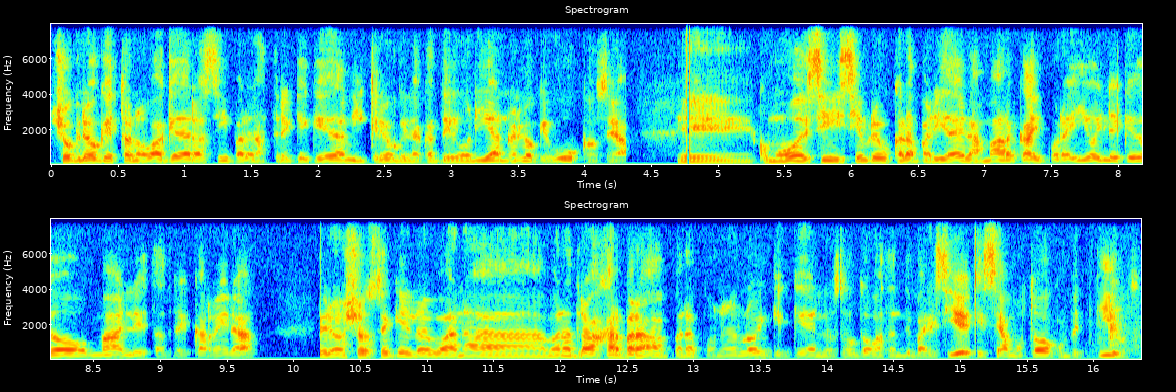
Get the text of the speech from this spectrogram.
yo creo que esto no va a quedar así para las tres que quedan y creo que la categoría no es lo que busca. O sea, eh, como vos decís, siempre busca la paridad de las marcas y por ahí hoy le quedó mal estas tres carreras, pero yo sé que lo van a, van a trabajar para, para ponerlo y que queden los autos bastante parecidos y que seamos todos competitivos.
